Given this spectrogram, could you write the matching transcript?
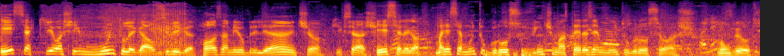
Esse aqui eu achei muito legal. Se liga. Rosa meio brilhante, ó. O que, que você acha? Esse é legal. Mas esse é muito grosso. 20 matérias é muito grosso, eu acho. Olha Vamos ver outro.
